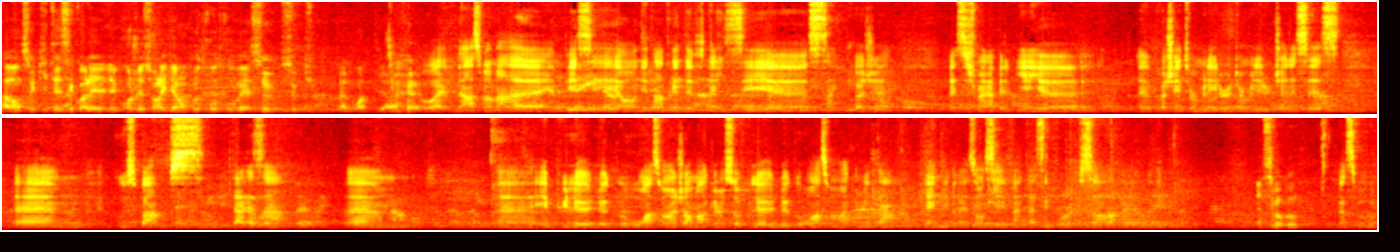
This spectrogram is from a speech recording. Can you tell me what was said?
Avant de se quitter, c'est quoi les, projets sur lesquels on peut te retrouver, ceux, que tu as le droit de dire Oui, ben en ce moment, euh, MPC, on est en train de finaliser euh, cinq projets. si je me rappelle bien, il y a le prochain Terminator, Terminator Genesis, Goosebumps, Tarzan. Euh, et puis le, gros en ce moment, j'en manque un, sauf que le, gros en ce moment, comme il est en pleine livraison, c'est Fantastic Four qui sort euh, au début. Merci beaucoup. Merci beaucoup.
